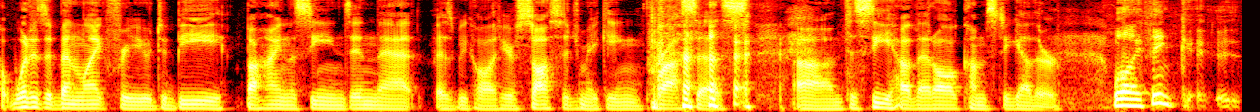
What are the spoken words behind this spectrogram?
what has it been like for you to be behind the scenes in that, as we call it here, sausage making process, um, to see how that all comes together? Well, I think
